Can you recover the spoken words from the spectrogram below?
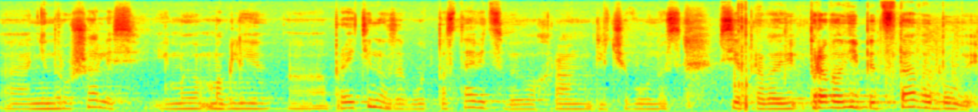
э, не нарушались, и мы могли э, пройти на завод, поставить свою охрану, для чего у нас все правові, правові підстави були.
